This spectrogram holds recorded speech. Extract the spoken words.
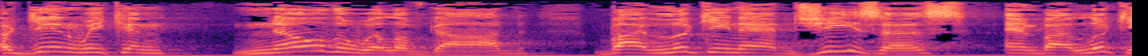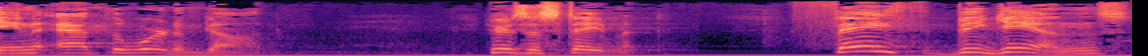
Again, we can know the will of God by looking at Jesus and by looking at the Word of God. Here's a statement Faith begins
